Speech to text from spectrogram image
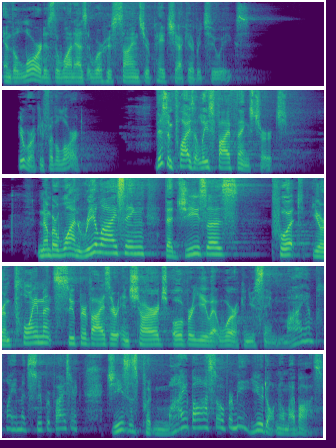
And the Lord is the one, as it were, who signs your paycheck every two weeks. You're working for the Lord. This implies at least five things, church. Number one, realizing that Jesus put your employment supervisor in charge over you at work. And you say, My employment supervisor? Jesus put my boss over me? You don't know my boss.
